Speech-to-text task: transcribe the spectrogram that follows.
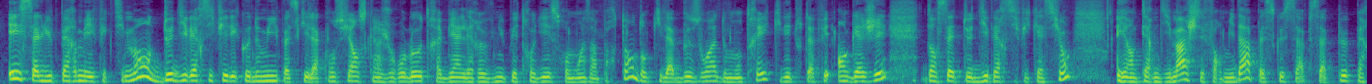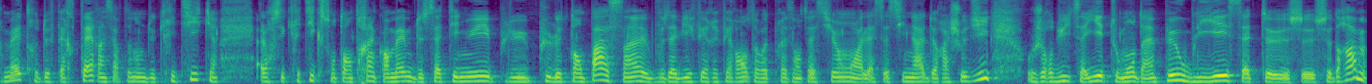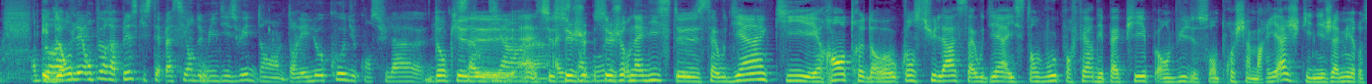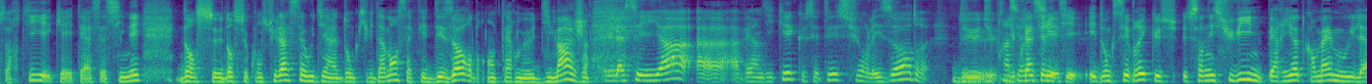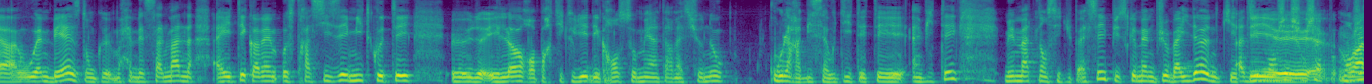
et ça lui permet effectivement de diversifier l'économie parce qu'il a conscience qu'un jour ou l'autre, eh bien, les revenus pétroliers seront moins importants. Donc, il a besoin de montrer qu'il est tout à fait engagé dans cette diversification. Et en termes d'image, c'est formidable parce que ça, ça peut permettre de faire taire un certain nombre de critiques. Alors, ces critiques sont en train quand même de s'atténuer plus, plus le temps passe. Hein. Vous aviez fait référence dans votre présentation à l'assassinat de Rachodi. Aujourd'hui, ça y est, tout le monde a un peu oublié cette, ce, drame. On peut, rappeler, on peut rappeler ce qui s'était passé en 2018 dans, dans les locaux du consulat euh, donc, euh, saoudien. ce, ce, ce, journaliste journaliste saoudien qui rentre dans, au consulat saoudien à Istanbul pour faire des papiers en vue de son prochain mariage, qui n'est jamais ressorti et qui a été assassiné dans ce, dans ce consulat saoudien. Donc évidemment, ça fait désordre en termes d'image. Et la CIA avait indiqué que c'était sur les ordres du, du, prince, héritier. Et donc c'est vrai que s'en est suivi une période quand même où, il a, où MBS, donc euh, Mohamed Salman, a été quand même ostracisé, mis de côté, euh, et lors en particulier des grands sommets internationaux où l'Arabie Saoudite était invitée, mais maintenant c'est du passé puisque même Joe Biden, qui était euh,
